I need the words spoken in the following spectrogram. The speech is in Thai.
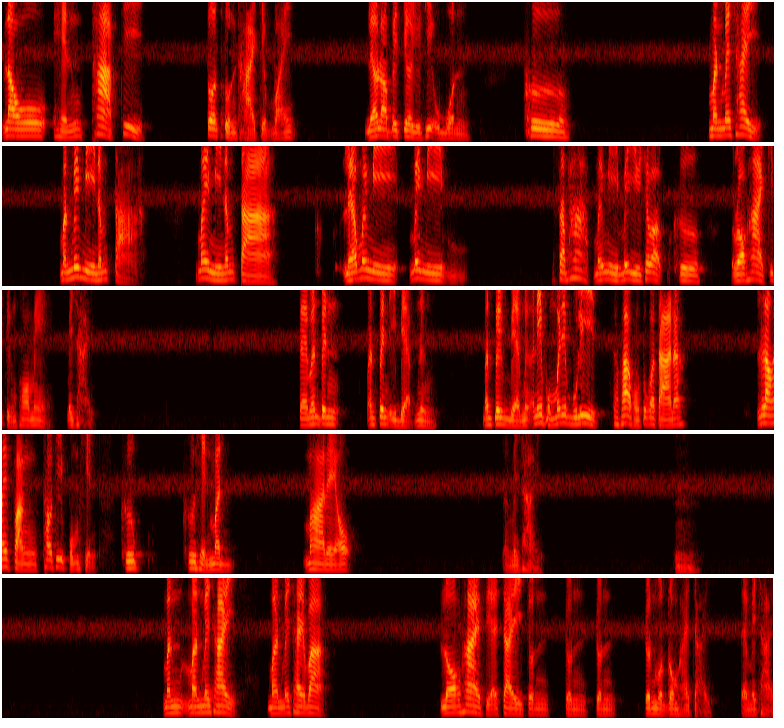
เราเห็นภาพที่ตัวตุ่นถ่ายเก็บไว้ แล้วเราไปเจออยู่ที่อุบล คือ มันไม่ใช่ มันไม่มีน้ำตา ไม่มีน้ำตา แล้วไม่มีไม่มีสภาพไม่มีไม่มีใช่ป่ะคือ ร้องไห้คิดถึงพ่อแม่ ไม่ใช่ แต่มันเป็นมันเป็นอีกแบบหนึ่ง มันเป็นแบบหนึ่ง อันนี้ผมไม่ได้บูลลี่สภาพของตุ๊กตานะ เล่าให้ฟังเท่าที่ผมเห็น คือคือเห็นมันมาแล้ว แต่ไม่ใช่ อืม มันมันไม่ใช่ มันไม่ใช่ว่าร้องไห้เสียใจจนจนจน จนหมดลมหายใจ แต่ไม่ใช่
